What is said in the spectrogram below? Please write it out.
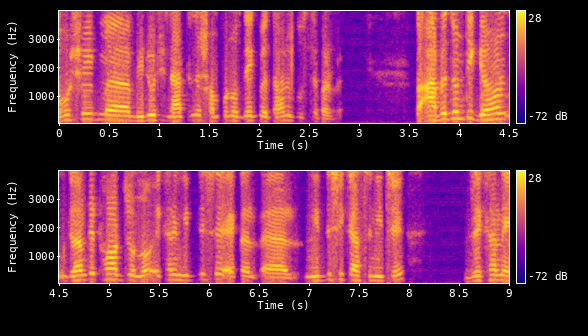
অবশ্যই ভিডিওটি না টেনে সম্পূর্ণ দেখবে তাহলে বুঝতে পারবে। আবেদনটি গ্রহণ গ্রান্টেড হওয়ার জন্য এখানে নির্দেশে একটা নির্দেশিকা আছে নিচে, যেখানে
